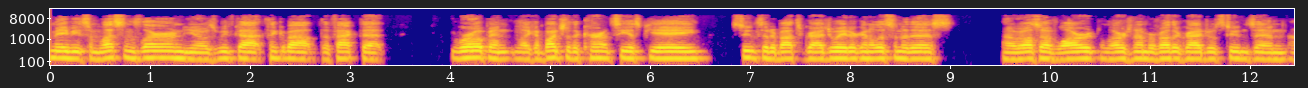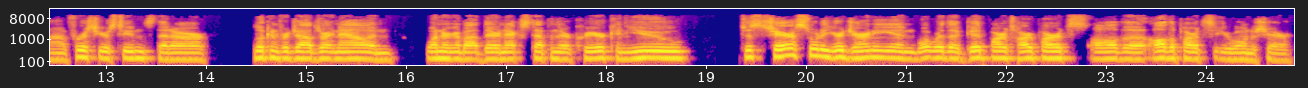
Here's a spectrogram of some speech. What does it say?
maybe some lessons learned? You know, as we've got think about the fact that we're open, like a bunch of the current CSPA students that are about to graduate are going to listen to this. Uh, we also have large large number of other graduate students and uh, first year students that are looking for jobs right now and wondering about their next step in their career. Can you just share sort of your journey and what were the good parts, hard parts, all the all the parts that you're willing to share?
